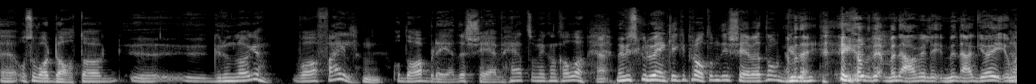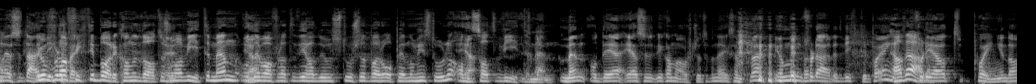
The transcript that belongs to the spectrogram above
Eh, og så var datagrunnlaget var feil. Mm. Og da ble det skjevhet, som vi kan kalle det. Men vi skulle jo egentlig ikke prate om de skjevhetene. og Ja, men, det, ja, men, det, men det er veldig men det er gøy. Jo, men synes det er jo, for da fikk de bare kandidater som var hvite menn, og Ja. det var fordi de hadde jo stort sett bare opp gjennom historiene Ja. ansatt hvite menn. Men, og det, jeg synes Vi kan avslutte med det eksempelet. Jo, men For det er et viktig poeng. Ja, det er fordi at Poenget da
